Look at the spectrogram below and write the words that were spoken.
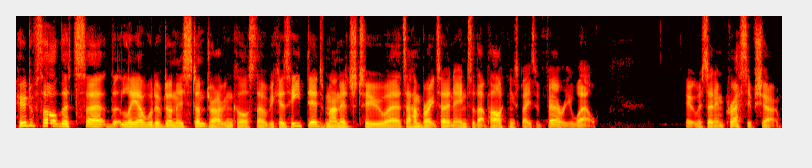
Who'd have thought that uh, that Leo would have done his stunt driving course though? Because he did manage to uh, to handbrake turn into that parking space very well. It was an impressive show.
